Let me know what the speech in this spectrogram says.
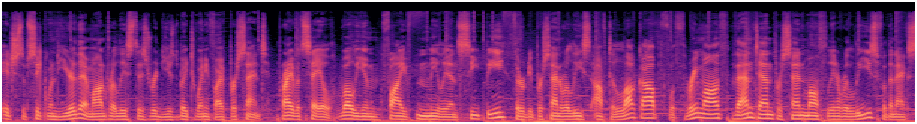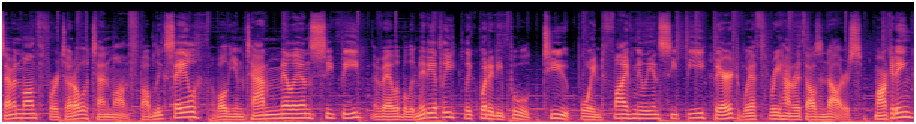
Each subsequent year, the amount released is reduced by 25%. Private sale, volume 5 million CP, 30% release after lockup for 3 months, then 10% monthly release for the next 7 months for a total of 10 months. Public sale, volume 10 million CP, available immediately. Liquidity pool 2.5 million CP, paired with $300,000. Marketing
